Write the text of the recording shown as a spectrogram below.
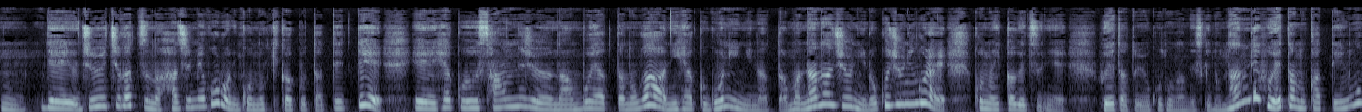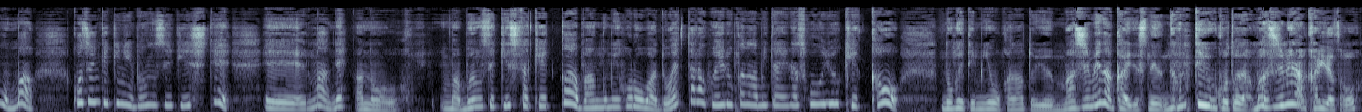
うん。で、11月の初め頃にこの企画立てて、えー、130何ぼやったのが205人になった。まあ、70人、60人ぐらい、この1ヶ月に増えたということなんですけど、なんで増えたのかっていうのを、まあ、個人的に分析して、えー、まあね、あの、まあ、分析した結果、番組フォロワーどうやったら増えるかなみたいな、そういう結果を述べてみようかなという真面目な回ですね。なんていうことだ。真面目な回だぞ。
